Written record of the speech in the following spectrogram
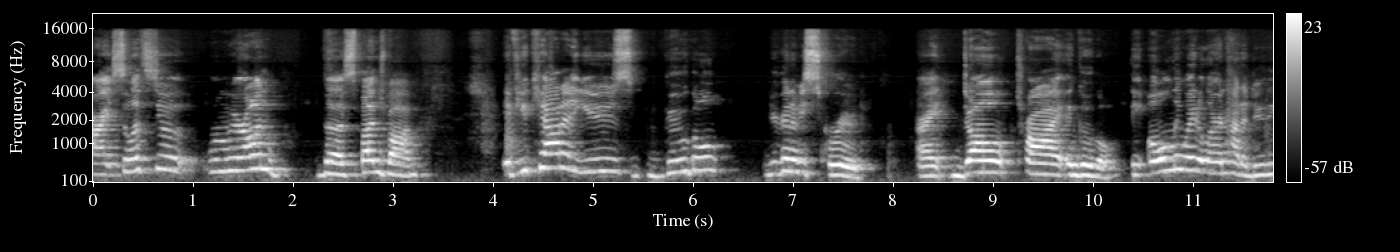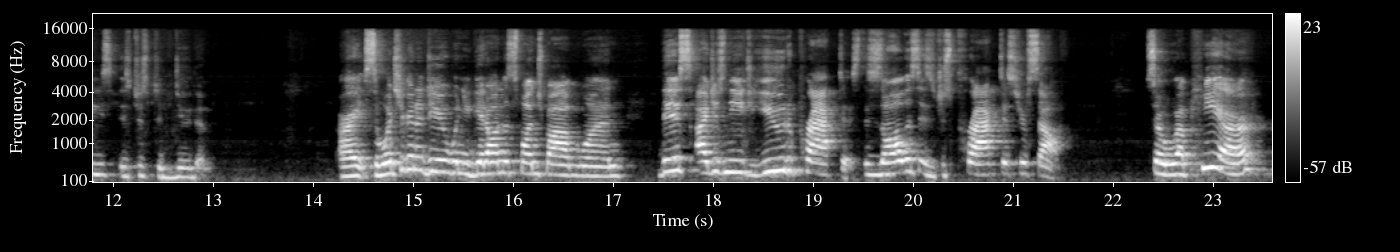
All right, so let's do when we are on the SpongeBob. If you gotta use Google, you're gonna be screwed. All right, don't try and Google. The only way to learn how to do these is just to do them. All right, so what you're gonna do when you get on the SpongeBob one, this I just need you to practice. This is all this is, just practice yourself. So up here,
